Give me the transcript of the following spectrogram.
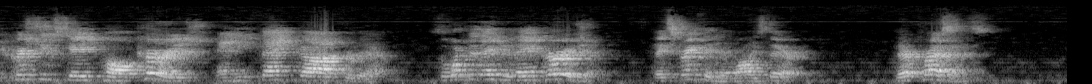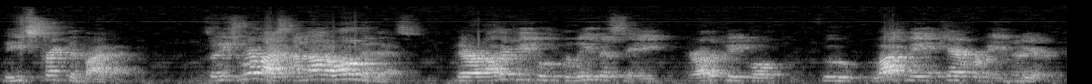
The Christians gave Paul courage, and he thanked God for them. So what do they do? They encourage him. They strengthen him while he's there. Their presence, he's strengthened by that. So he's realizing, I'm not alone in this. There are other people who believe as me. There are other people who love me and care for me here.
